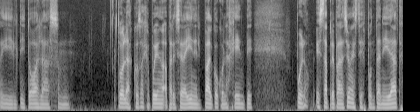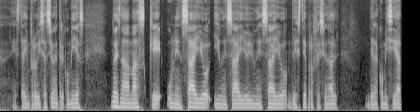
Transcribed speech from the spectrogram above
y, todas las mm, todas las cosas que pueden aparecer ahí en el palco con la gente. Bueno, esta preparación, esta espontaneidad, esta improvisación, entre comillas, no es nada más que un ensayo y un ensayo y un ensayo de este profesional de la comicidad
